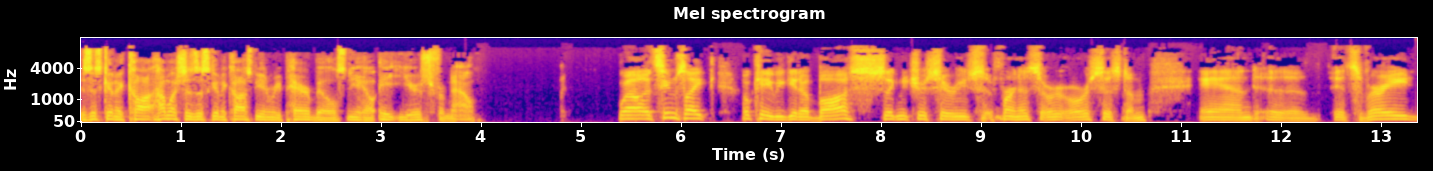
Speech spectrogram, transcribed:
is this going to cost? How much is this going to cost me in repair bills? You know, eight years from now. Well, it seems like okay, we get a Boss Signature Series furnace or or system, and uh, it's very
